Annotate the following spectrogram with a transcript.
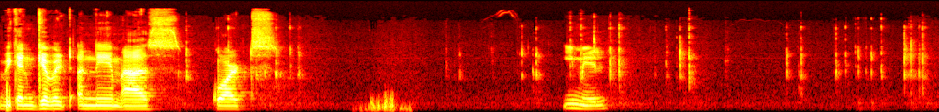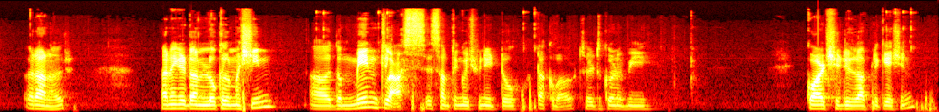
We can give it a name as Quartz email runner. Running it on local machine uh, the main class is something which we need to talk about. So it's going to be Quartz schedule application.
